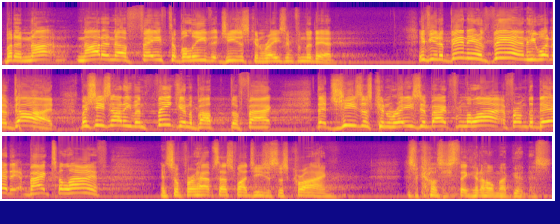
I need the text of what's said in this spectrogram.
but not, not enough faith to believe that Jesus can raise him from the dead. If you'd have been here then, he wouldn't have died. But she's not even thinking about the fact that Jesus can raise him back from the, li- from the dead, back to life. And so perhaps that's why Jesus is crying. It's because he's thinking, oh my goodness,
